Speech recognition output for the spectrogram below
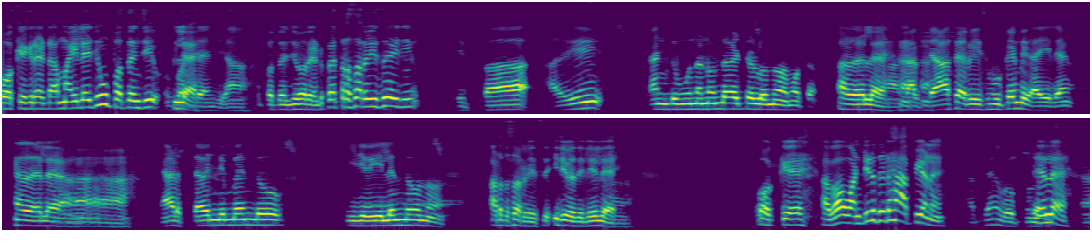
ഓക്കെ ഗ്രേട്ടാ മൈലേജ് മുപ്പത്തഞ്ച് മുപ്പത്തഞ്ച് ആ. പറയുന്നുണ്ട് ഇപ്പൊ എത്ര സർവീസ് കഴിഞ്ഞു? ഇപ്പൊ അത് രണ്ടു മൂന്നെണ്ണം ആയിട്ടുള്ളൂ മൊത്തം. അതല്ലേ? ആ, ആ സർവീസ് ബുക്ക് ഉണ്ട് കയ്യിലാണ് അതല്ലേ? ഞാൻ അടുത്ത വണ്ടിമ്പോ എന്തോ ഇരുപതിലെന്തോന്നോ അടുത്ത സർവീസ് ഇരുപതിൽ അല്ലേ ആ. ഓക്കെ അപ്പൊ വണ്ടി എടുത്തിട്ട് ഹാപ്പിയാണ് അല്ലേ? ആ.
